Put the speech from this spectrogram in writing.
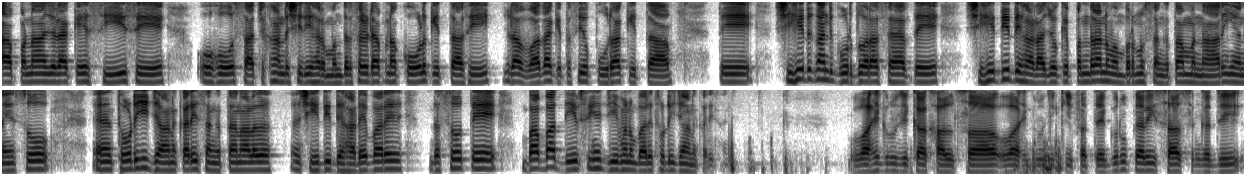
ਆਪਣਾ ਜਿਹੜਾ ਕਿ ਸੀਸ ਏ ਉਹ ਸੱਚਖੰਡ ਸ੍ਰੀ ਹਰਮੰਦਰ ਸਾਹਿਬ ਜਿਹੜਾ ਆਪਣਾ ਕੋਲ ਕੀਤਾ ਸੀ, ਜਿਹੜਾ ਵਾਅਦਾ ਕੀਤਾ ਸੀ, ਉਹ ਪੂਰਾ ਕੀਤਾ। ਤੇ ਸ਼ਹੀਦਗੰਜ ਗੁਰਦੁਆਰਾ ਸਾਹਿਬ ਤੇ ਸ਼ਹੀਦੀ ਦਿਹਾੜਾ ਜੋ ਕਿ 15 ਨਵੰਬਰ ਨੂੰ ਸੰਗਤਾਂ ਮਨਾ ਰਹੀਆਂ ਨੇ, ਸੋ ਥੋੜੀ ਜੀ ਜਾਣਕਾਰੀ ਸੰਗਤਾਂ ਨਾਲ ਸ਼ਹੀਦੀ ਦਿਹਾੜੇ ਬਾਰੇ ਦੱਸੋ ਤੇ ਬਾਬਾ ਦੀਪ ਸਿੰਘ ਜੀਵਨ ਬਾਰੇ ਥੋੜੀ ਜਾਣਕਾਰੀ ਸਾਂਝੀ ਵਾਹਿਗੁਰੂ ਜੀ ਕਾ ਖਾਲਸਾ, ਵਾਹਿਗੁਰੂ ਜੀ ਕੀ ਫਤਿਹ। ਗੁਰੂ ਪਿਆਰੀ ਸਾਧ ਸੰਗਤ ਜੀ,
